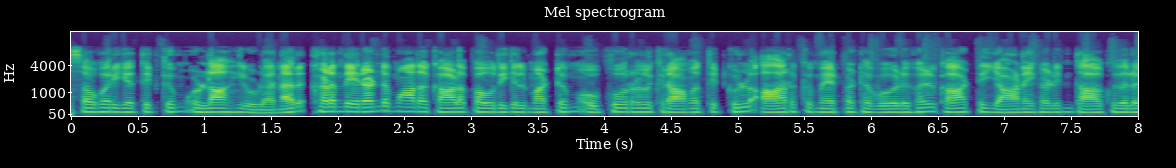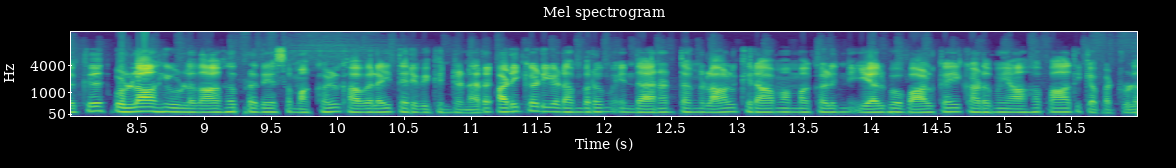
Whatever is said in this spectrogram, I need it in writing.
அசௌகரியத்திற்கும் உள்ளாகியுள்ளனர். கடந்த இரண்டு மாத காலப்பகுதியில் மட்டும் உப்பூரல் கிராமத்திற்குள் ஆறுக்கும் மேற்பட்ட வீடுகள் காட்டு யானைகளின் தாக்குதலுக்கு உள்ளாகியுள்ளதாக பிரதேச மக்கள் கவலை தெரிவிக்கின்றனர். அடிக்கடி இடம்பெறும் இந்த அனர்த்தங்களால் கிராம மக்களின் இயல்பு வாழ்க்கை கடுமையாக பாதிக்கப்பட்டுள்ளது.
